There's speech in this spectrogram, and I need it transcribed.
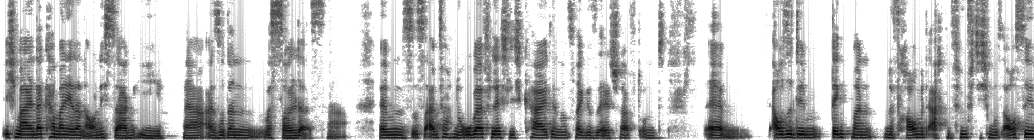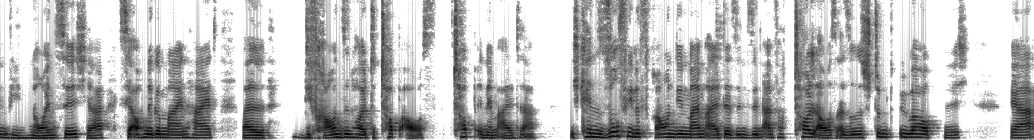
Ich meine, da kann man ja dann auch nicht sagen, i. Ja, also dann, was soll das? Ja. Ähm, es ist einfach eine Oberflächlichkeit in unserer Gesellschaft und ähm, außerdem denkt man, eine Frau mit 58 muss aussehen wie 90, ja, ist ja auch eine Gemeinheit, weil die Frauen sind heute top aus, top in dem Alter. Ich kenne so viele Frauen, die in meinem Alter sind, die sehen einfach toll aus. Also das stimmt überhaupt nicht. Ja,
